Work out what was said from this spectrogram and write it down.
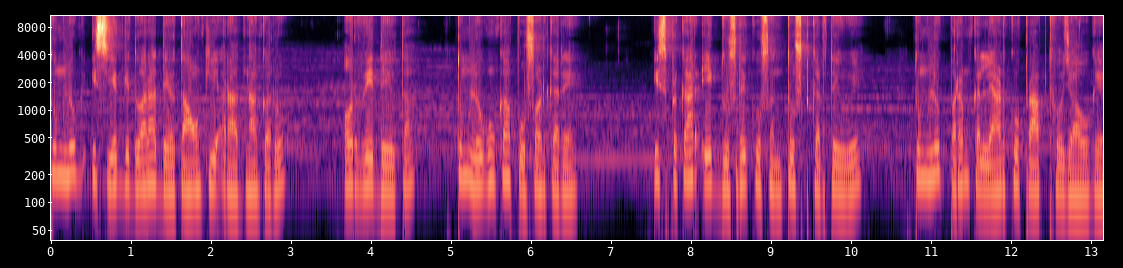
तुम लोग इस यज्ञ द्वारा देवताओं की आराधना करो और वे देवता तुम लोगों का पोषण करें। इस प्रकार एक दूसरे को संतुष्ट करते हुए तुम लोग परम कल्याण को प्राप्त हो जाओगे।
